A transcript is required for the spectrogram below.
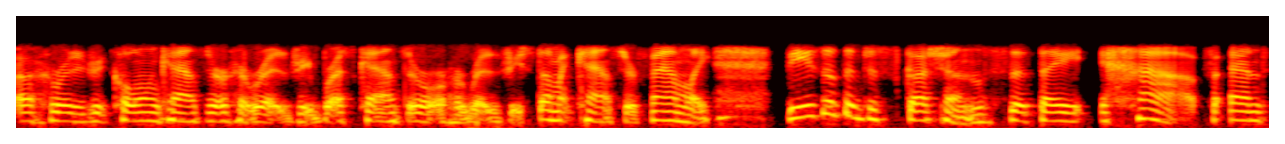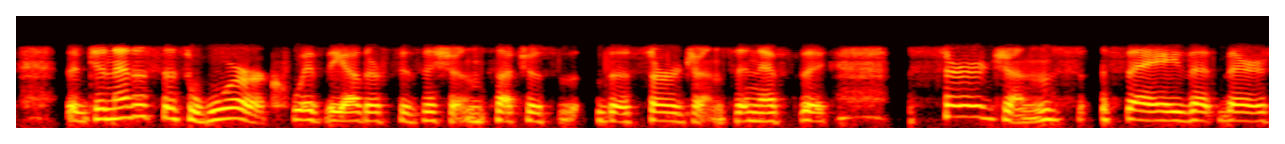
a, hereditary colon cancer, hereditary breast cancer, or hereditary stomach cancer family, these are the discussions that they have. And the geneticists work with the other physicians, such as the surgeons. And if the surgeons say that there's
